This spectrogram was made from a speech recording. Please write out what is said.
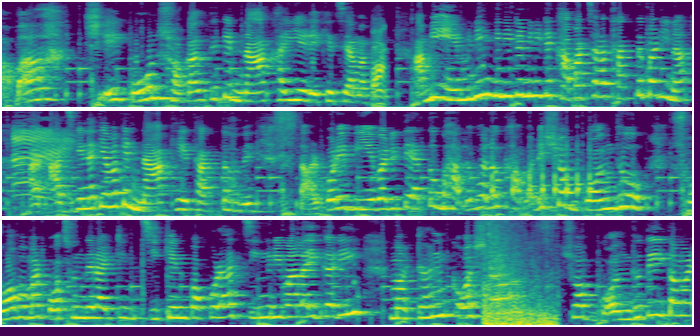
Apa. সেই কোন সকাল থেকে না খাইয়ে রেখেছে আমাকে। আমি এমনি মিনিটে মিনিটে খাবার ছাড়া থাকতে পারি না, আর আজকে নাকি আমাকে না খেয়ে থাকতে হবে। তারপরে বিয়ে বাড়িতে এত ভালো ভালো খাবারের সব গন্ধ, সব আমার পছন্দের আইটেম চিকেন পকোড়া, চিংড়ি মালাইকারি মাটন কষা, সব গন্ধতেই তো আমার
